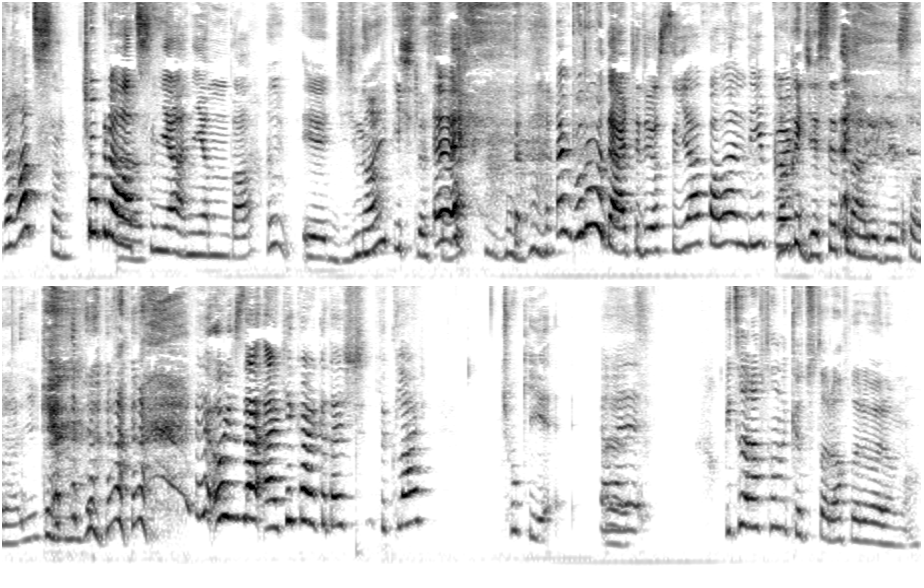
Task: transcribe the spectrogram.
Rahatsın. Çok rahatsın yani yanında. Hani e, cinayet işlesen. Evet. Hani bunu mu dert ediyorsun ya falan deyip böyle. Kanka ceset nerede diye sorar. ilk. E, o yüzden erkek arkadaşlıklar çok iyi. Yani Evet. Bir taraftan da kötü tarafları var ama.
